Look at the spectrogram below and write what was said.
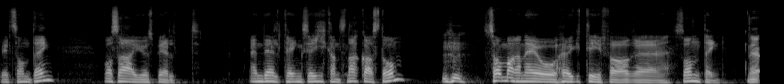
litt sånne ting. Og så har jeg jo spilt en del ting som ikke kan snakkes om. Sommeren er jo høytid for uh, sånne ting. Ja,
